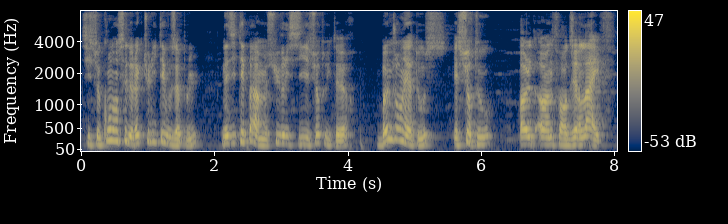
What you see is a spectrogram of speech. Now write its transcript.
Si ce condensé de l'actualité vous a plu, n'hésitez pas à me suivre ici et sur Twitter. Bonne journée à tous, et surtout, hold on for dear life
